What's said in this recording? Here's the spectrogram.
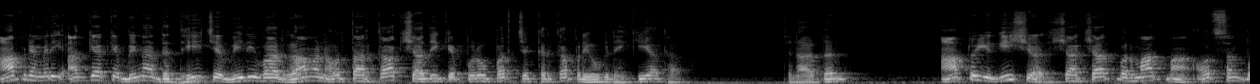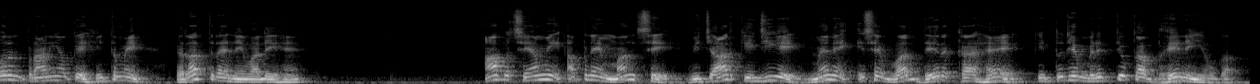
आपने मेरी आज्ञा के बिना दधीच, वीरवार, रावण और तारकाक्ष आदि के पुरों पर चक्र का प्रयोग नहीं किया था। जनार्दन, आप तो युगीश्वर, साक्षात परमात्मा और संपूर्ण प्राणियों के हित में रत रहने वाले हैं। आप स्वयं अपने मन से विचार कीजिए, मैंने इसे वर दे रखा है कि तुझे मृत्यु का भय नहीं होगा।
